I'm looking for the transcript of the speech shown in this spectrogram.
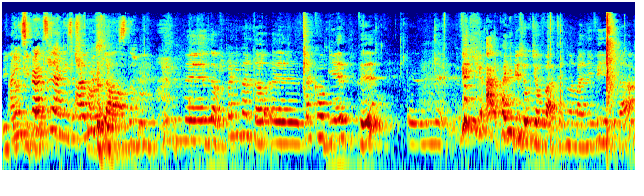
I Ani tak- z pracy, ani ze A, szkoły. myślałam. Z domu. Y, Dobrze, Pani Marto, y, dla kobiety, w jakich a, Pani bierze udział w akcjach normalnie, wyjeżdża?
